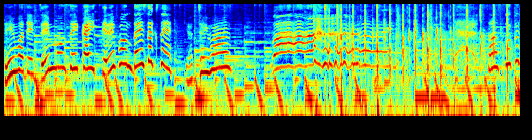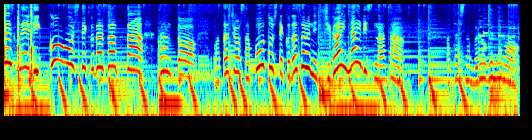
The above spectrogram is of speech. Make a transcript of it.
電話で全問正解テレフォン大作戦やっちゃいます。わー。早速ですね。立候補してくださった。なんと私をサポートしてくださるに違いないリスナーさん。私のブログにも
